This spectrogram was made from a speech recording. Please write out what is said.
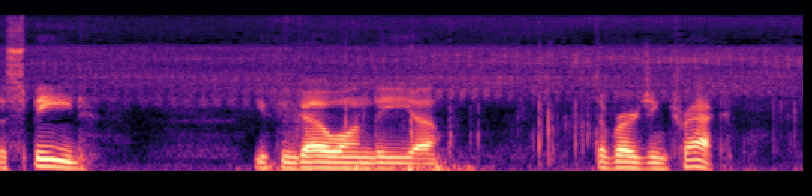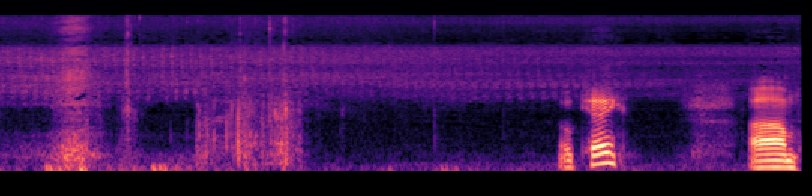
the speed you can go on the uh, diverging track. Okay. Um,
